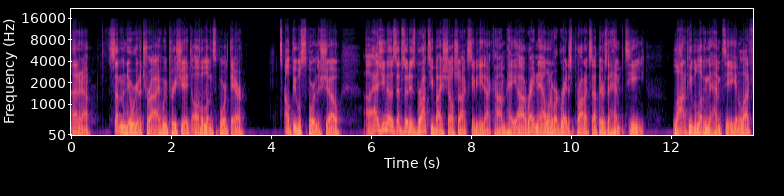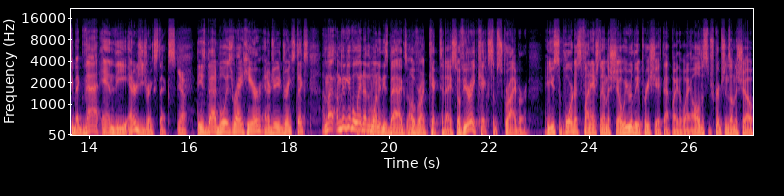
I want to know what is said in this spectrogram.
I don't know. Something new we're going to try. We appreciate all the love and support there. All people supporting the show. Uh, as you know, this episode is brought to you by shellshockcbd.com. Hey, uh, right now, one of our greatest products out there is the hemp tea. A lot of people loving the hemp tea, getting a lot of feedback. That and the energy drink sticks. Yeah. These bad boys right here, energy drink sticks. I'm, I'm going to give away another one of these bags over on Kick today. So if you're a Kick subscriber, and you support us financially on the show, we really appreciate that, by the way. All the subscriptions on the show.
